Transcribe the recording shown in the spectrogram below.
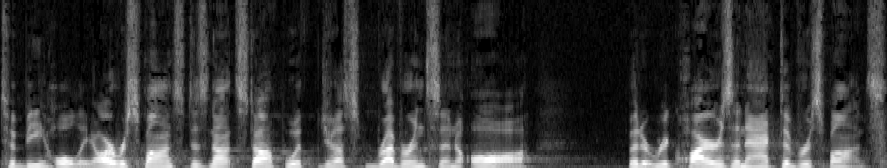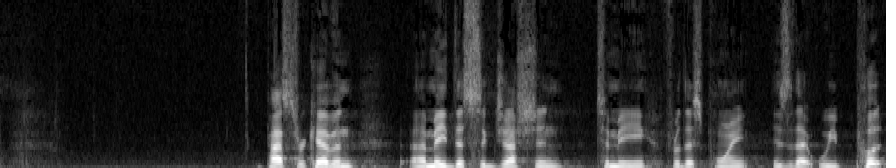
to be holy. Our response does not stop with just reverence and awe, but it requires an active response. Pastor Kevin uh, made this suggestion to me for this point is that we put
